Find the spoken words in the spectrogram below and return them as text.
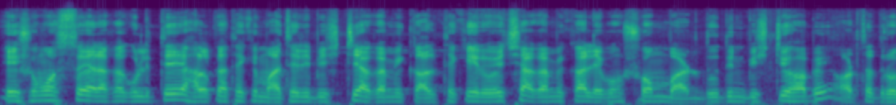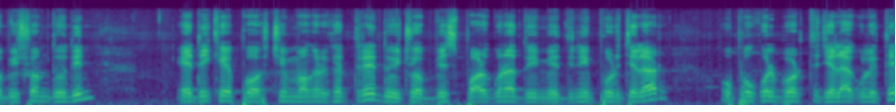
এই সমস্ত এলাকাগুলিতে হালকা থেকে মাঝারি বৃষ্টি আগামীকাল থেকে রয়েছে। আগামীকাল এবং সোমবার দুদিন বৃষ্টি হবে, অর্থাৎ রবি সোম দুদিন। এদিকে পশ্চিমবঙ্গের ক্ষেত্রে দুই চব্বিশ, পরগনা, দুই মেদিনীপুর জেলার উপকূলবর্তী জেলাগুলিতে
